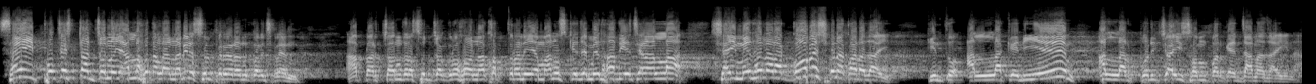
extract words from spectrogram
সেই প্রচেষ্টার জন্যই আল্লাহ তালা নবী রসুল প্রেরণ করেছিলেন। আপনার চন্দ্র, সূর্য, গ্রহ, নক্ষত্র নিয়ে মানুষকে যে মেধা দিয়েছেন আল্লাহ, সেই মেধা দ্বারা গবেষণা করা যায়। কিন্তু আল্লাহকে নিয়ে আল্লাহর পরিচয় সম্পর্কে জানা যায় না।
